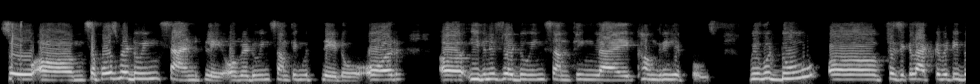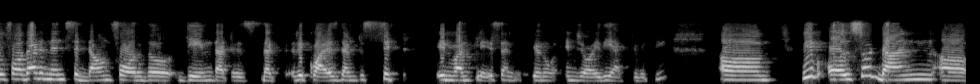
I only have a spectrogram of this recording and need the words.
So um, suppose we're doing sand play or we're doing something with play-doh or uh, even if we're doing something like hungry hippos we would do a physical activity before that and then sit down for the game that is that requires them to sit in one place and you know enjoy the activity. Um, we've also done uh,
